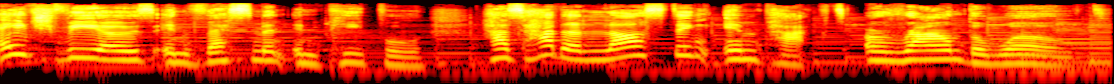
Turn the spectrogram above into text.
HVO's investment in people has had a lasting impact around the world.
